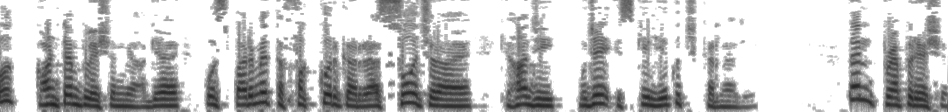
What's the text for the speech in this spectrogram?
وہ کانٹمپلیشن میں آ گیا ہے اس پر میں تفکر کر رہا ہے سوچ رہا ہے کہ ہاں جی مجھے اس کے لیے کچھ کرنا چاہیے دین پریپریشن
